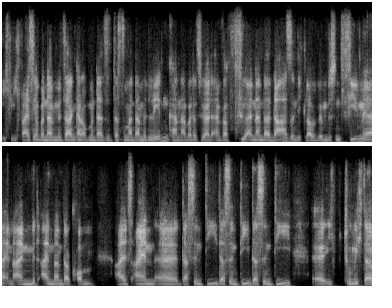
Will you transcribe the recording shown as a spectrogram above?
ich, ich weiß nicht, ob man damit sagen kann, ob man das, dass man damit leben kann, aber dass wir halt einfach füreinander da sind. Ich glaube, wir müssen viel mehr in ein Miteinander kommen, als ein, äh, das sind die, das sind die, das sind die. Äh, ich tue mich da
